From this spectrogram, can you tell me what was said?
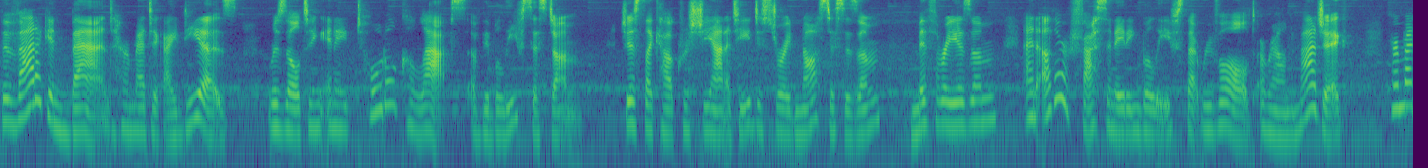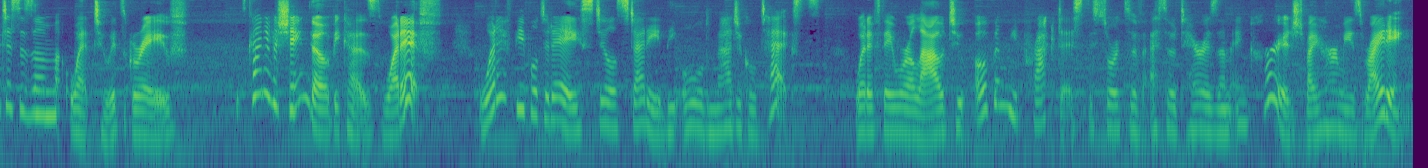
The Vatican banned Hermetic ideas, resulting in a total collapse of the belief system just like how Christianity destroyed Gnosticism, Mithraism, and other fascinating beliefs that revolved around magic, Hermeticism went to its grave. It's kind of a shame though, because what if? What if people today still studied the old magical texts? What if they were allowed to openly practice the sorts of esotericism encouraged by Hermes' writing?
